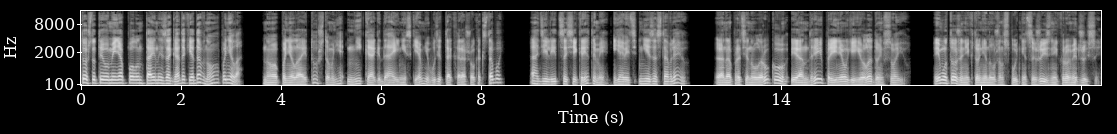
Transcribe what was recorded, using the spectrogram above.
То, что ты у меня полон тайный загадок, я давно поняла. Но поняла и то, что мне никогда и ни с кем не будет так хорошо, как с тобой. А делиться секретами я ведь не заставляю». Она протянула руку, и Андрей принял ее ладонь в свою. Ему тоже никто не нужен в спутнице жизни, кроме Джисы.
